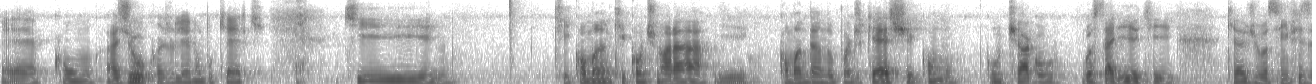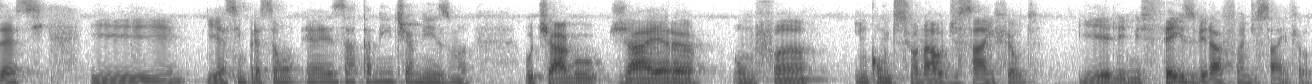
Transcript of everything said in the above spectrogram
é, com a Ju, com a Juliana Albuquerque, que que comanda, que continuará e comandando o podcast, como o Thiago gostaria que, que a Ju assim fizesse. E, e essa impressão é exatamente a mesma. O Thiago já era um fã incondicional de Seinfeld e ele me fez virar fã de Seinfeld.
